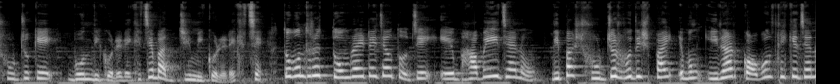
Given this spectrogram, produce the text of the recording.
সূর্যকে বন্দি করে রেখেছে বা জিমি করে রেখেছে। তো বন্ধুরা, তোমরা এটাই চাও তো যে এভাবেই যেন দীপা সূর্যর হদিশ পায় এবং ইরার কবল থেকে যেন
